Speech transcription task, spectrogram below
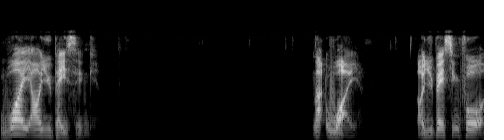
why are you pacing? Like why? Are you pacing for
